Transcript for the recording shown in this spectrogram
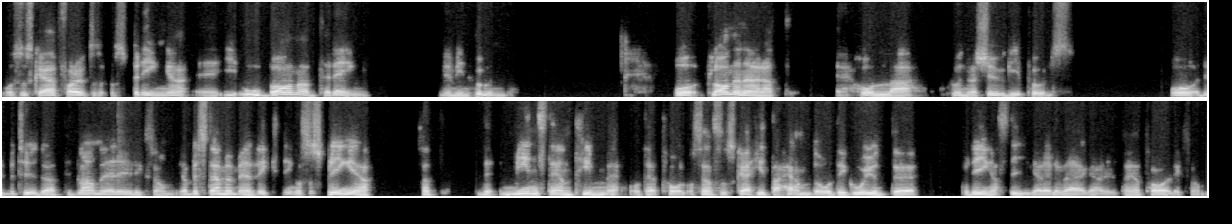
och så ska jag fara ut och, springa eh, i obanad terräng med min hund. Och planen är att hålla 120 i puls. Och det betyder att ibland är det liksom, jag bestämmer mig en riktning och så springer jag så att minst en timme åt ett håll och sen så ska jag hitta hem då och det går ju inte, för det är inga stigar eller vägar utan jag tar liksom,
